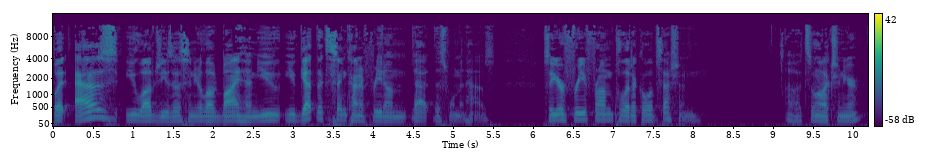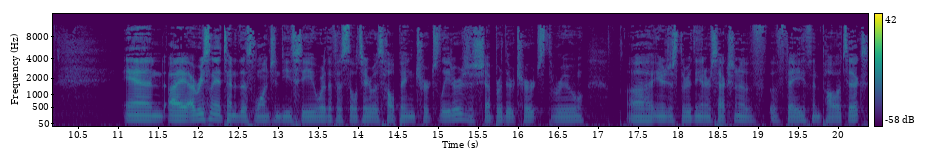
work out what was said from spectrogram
But as you love Jesus and you're loved by him, you, you get the same kind of freedom that this woman has. So you're free from political obsession. Uh, it's an election year. And I, I, recently attended this lunch in D.C. where the facilitator was helping church leaders just shepherd their church through, uh, you know, just through the intersection of, of faith and politics.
